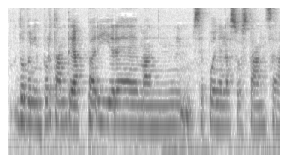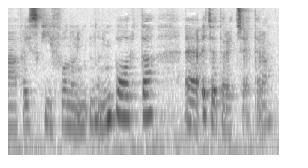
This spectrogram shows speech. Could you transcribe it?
dove l'importante è apparire, ma se poi nella sostanza fai schifo non, non importa, eh, eccetera, eccetera.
